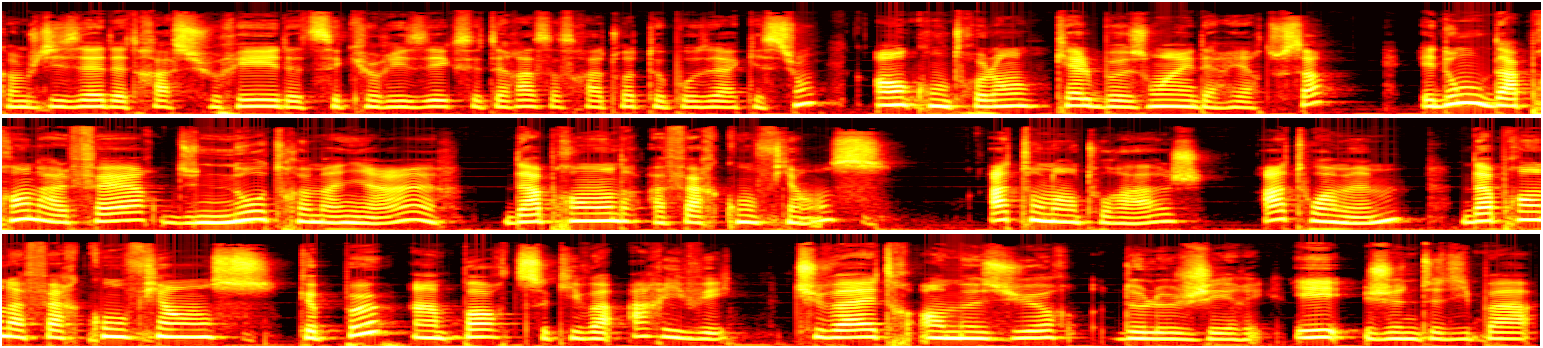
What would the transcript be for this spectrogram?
comme je disais, d'être assuré, d'être sécurisé, etc. Ça sera à toi de te poser la question en contrôlant quel besoin est derrière tout ça. Et donc d'apprendre à le faire d'une autre manière, d'apprendre à faire confiance à ton entourage, à toi-même, d'apprendre à faire confiance que peu importe ce qui va arriver, tu vas être en mesure de le gérer. Et je ne te dis pas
